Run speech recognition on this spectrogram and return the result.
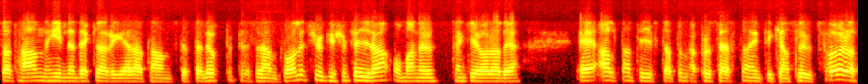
så att han hinner deklarera att han ska ställa upp i presidentvalet 2024 om han nu tänker göra det. Eh, alternativt att de här processerna inte kan slutföras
